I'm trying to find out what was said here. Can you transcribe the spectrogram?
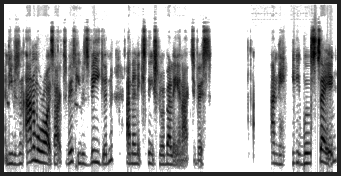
And he was an animal rights activist, he was vegan, and an Extinction Rebellion activist. And he, he was saying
